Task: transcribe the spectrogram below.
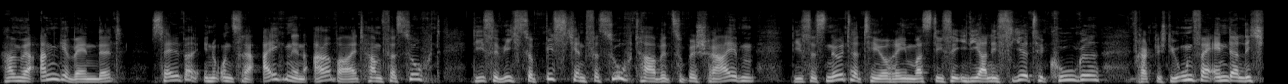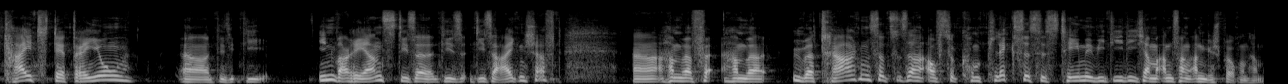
haben wir angewendet, selber in unserer eigenen Arbeit, haben versucht, diese, wie ich so ein bisschen versucht habe zu beschreiben, dieses Noether-Theorem, was diese idealisierte Kugel, praktisch die Unveränderlichkeit der Drehung, äh, die, die, Invarianz dieser, dieser, dieser Eigenschaft, äh, haben, wir, haben wir übertragen sozusagen auf so komplexe Systeme wie die, die ich am Anfang angesprochen habe,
